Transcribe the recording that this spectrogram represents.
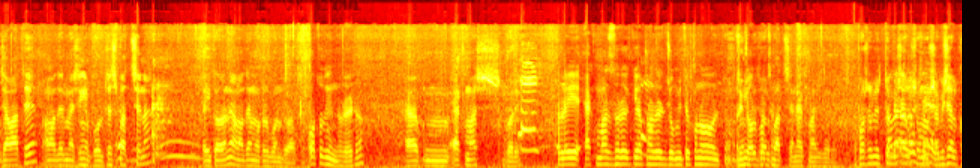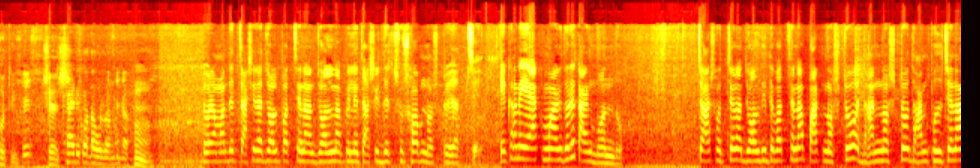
যাওয়াতে আমাদের মেশিনে ভোল্টেজ পাচ্ছে না। এই কারণে আমাদের মোটর বন্ধ আছে। কতদিন ধরে এটা? এক- মাস ধরে। তাহলে এই এক মাস ধরে কি আপনাদের জমিতে কোনো জল পাচ্ছেন পাচ্ছেন এক মাস ধরে। ফসলের তো বিশাল সমস্যা বিশাল ক্ষতি। শেষ। কথা বললাম হুম। এবার আমাদের চাষিরা জল পাচ্ছে না, জল না পেলে চাষিদের সব নষ্ট হয়ে যাচ্ছে। এখানে এক মাস ধরে কারেন্ট বন্ধ। চাষ হচ্ছে না, জল দিতে পারছে না, পাট নষ্ট, ধান নষ্ট, ধান ফলছে না।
